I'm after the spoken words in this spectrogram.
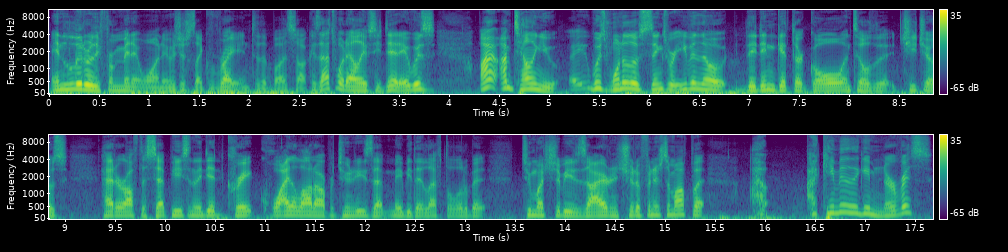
and literally from minute one, it was just like right into the buzzsaw because that's what LAFC did. It was, I, I'm telling you, it was one of those things where even though they didn't get their goal until the Chichos header off the set piece, and they did create quite a lot of opportunities that maybe they left a little bit too much to be desired and should have finished them off. But I, I came into the game nervous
